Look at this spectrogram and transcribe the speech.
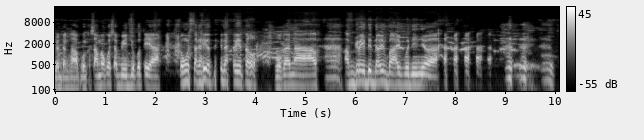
gandang hapon. Kasama ko sa video ko, Tia. Kumusta kayo, Tia, narito? Mukhang ah, upgraded daw yung bahay po ninyo, ah.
